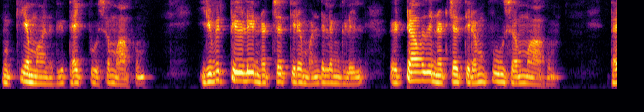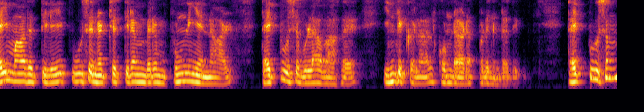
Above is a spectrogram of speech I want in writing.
முக்கியமானது தைப்பூசம் ஆகும். இருபத்தேழு நட்சத்திர மண்டலங்களில் எட்டாவது நட்சத்திரம் பூசம் ஆகும். தை மாதத்திலே பூச நட்சத்திரம் வரும் புண்ணிய நாள் தைப்பூச விழாவாக இந்துக்களால் கொண்டாடப்படுகின்றது. தைப்பூசம்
